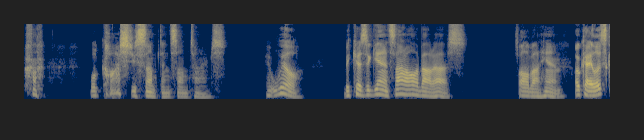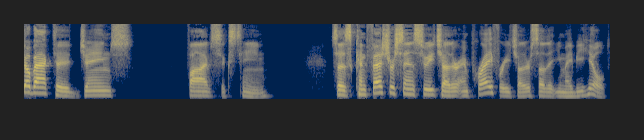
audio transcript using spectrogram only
will cost you something sometimes. It will. Because again, it's not all about us. It's all about him. Okay, let's go back to James 5:16. It says, "Confess your sins to each other and pray for each other so that you may be healed."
